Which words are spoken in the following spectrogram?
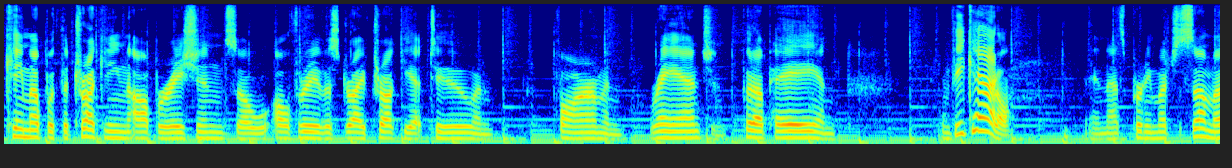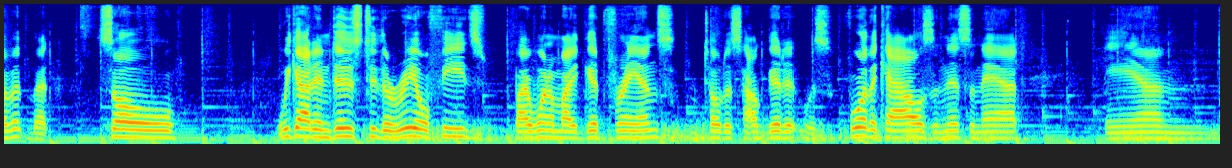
came up with the trucking operation. So all three of us drive truck yet too, and farm and ranch and put up hay and and feed cattle. And that's pretty much the sum of it. But so we got induced to the Rio feeds by one of my good friends and told us how good it was for the cows and this and that. And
